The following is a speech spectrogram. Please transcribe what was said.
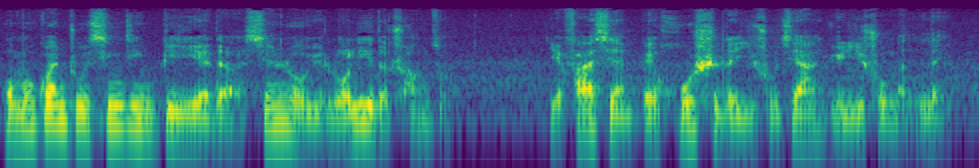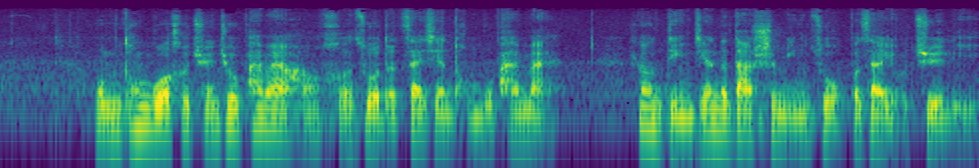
我们关注新晋毕业的鲜肉与萝莉的创作，也发现被忽视的艺术家与艺术门类。我们通过和全球拍卖行合作的在线同步拍卖，让顶尖的大师名作不再有距离；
